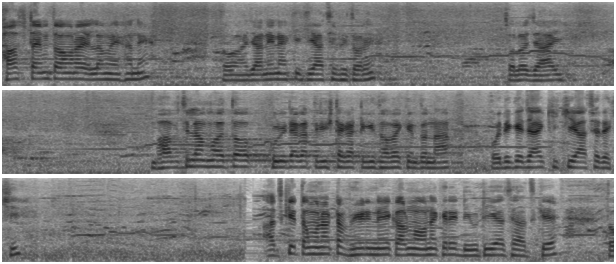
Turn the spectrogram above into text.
ফার্স্ট টাইম তো আমরা এলাম এখানে। তো জানি না কী কী আছে ভিতরে। চলো যাই। ভাবছিলাম হয়তো কুড়ি টাকা, তিরিশ টাকা টিকিট হবে, কিন্তু না। ওইদিকে যাই, কী কী আছে দেখি। আজকে তেমন একটা ভিড় নেই, কারণ অনেকেরই ডিউটি আছে আজকে। তো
